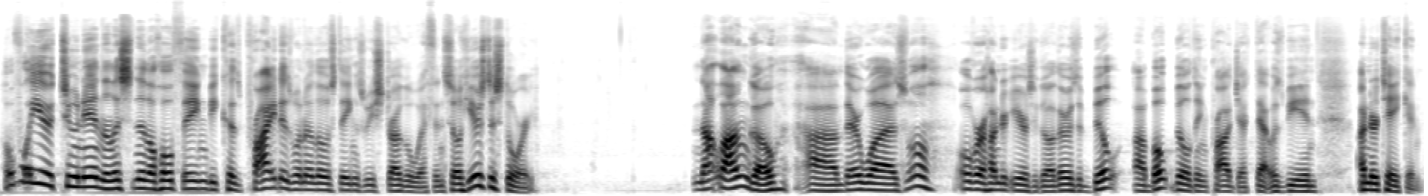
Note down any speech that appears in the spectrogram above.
hopefully you tune in and listen to the whole thing because pride is one of those things we struggle with. And so here's the story. Not long ago, uh, there was well over hundred years ago. There was a built a boat building project that was being undertaken,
